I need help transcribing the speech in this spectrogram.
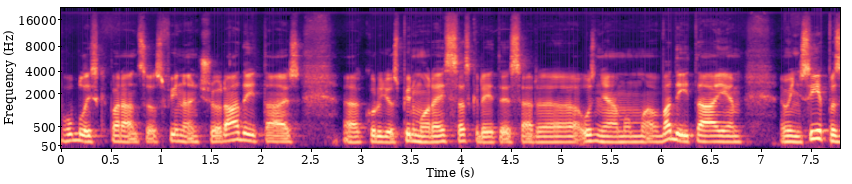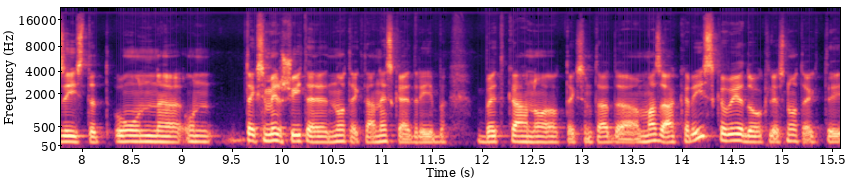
publiski parāda savus finanšu rādītājus, uh, kuru jūs pirmo reizi saskarieties ar uh, uzņēmumu vadītājiem, viņus iepazīstat un, uh, un teiksim, ir šī te noteiktā neskaidrība, bet kā no teiksim, tāda mazāka riska viedokļa, es noteikti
